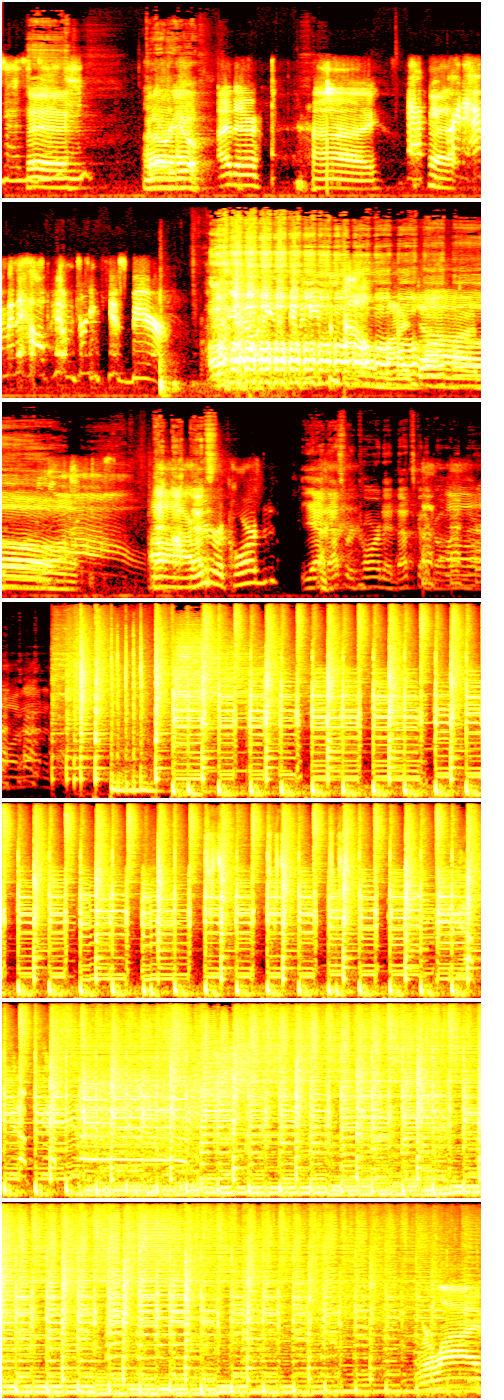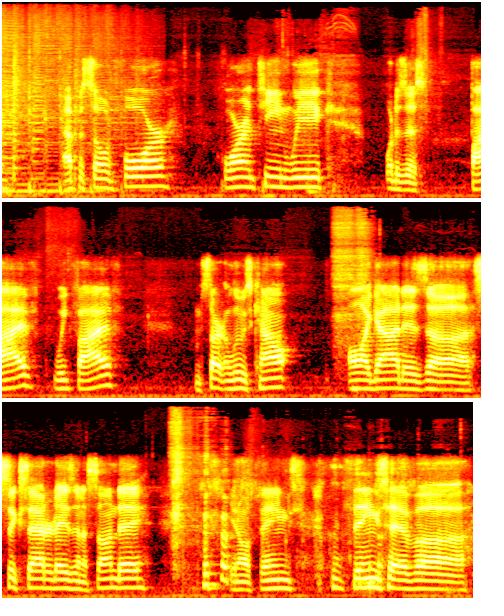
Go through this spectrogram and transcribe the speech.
Hey. Good, how are you? Hi there. Hi. Happy Friday. I'm going to help him drink his beer. Oh, my God. Oh. Uh, are we recording? Yeah, that's recorded. That's gonna go in there. We're live, episode four, quarantine week. What is this? Five? Week five? I'm starting to lose count. All I got is uh, six Saturdays and a Sunday. You know, things things have uh,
